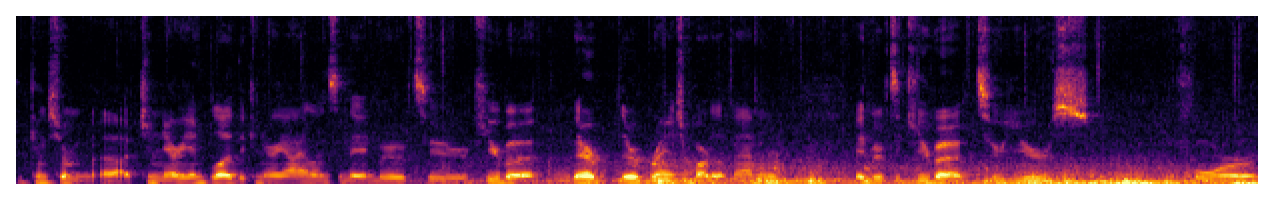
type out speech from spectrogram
he comes from uh, Canarian blood, the Canary Islands, and they had moved to Cuba. Their, their a branch part of the family. They'd moved to Cuba two years before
